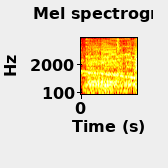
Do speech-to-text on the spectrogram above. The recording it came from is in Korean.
Boom.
